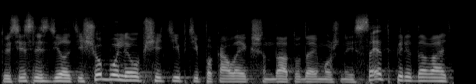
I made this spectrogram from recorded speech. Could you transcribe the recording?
То есть если сделать еще более общий тип, типа collection, да, туда и можно и set передавать.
